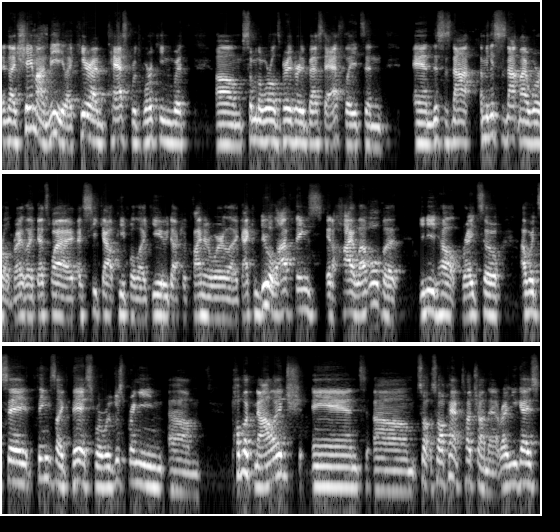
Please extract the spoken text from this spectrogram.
And like, shame on me. Like here, I'm tasked with working with um, some of the world's very, very best athletes, and and this is not. I mean, this is not my world, right? Like that's why I, I seek out people like you, Dr. Kleiner, where like I can do a lot of things at a high level, but you need help, right? So I would say things like this, where we're just bringing um, public knowledge, and um, so so I'll kind of touch on that, right? You guys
